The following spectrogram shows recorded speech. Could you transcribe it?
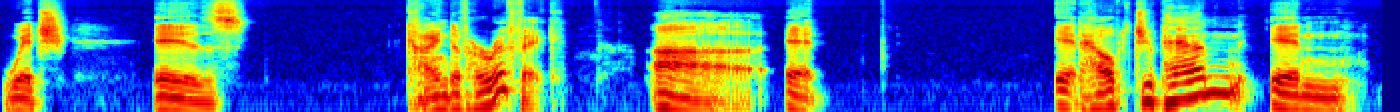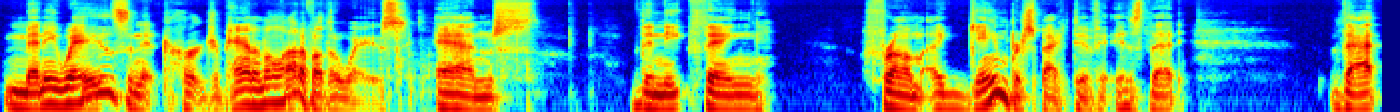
which is kind of horrific. Uh, it it helped Japan in many ways, and it hurt Japan in a lot of other ways. And the neat thing from a game perspective is that that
